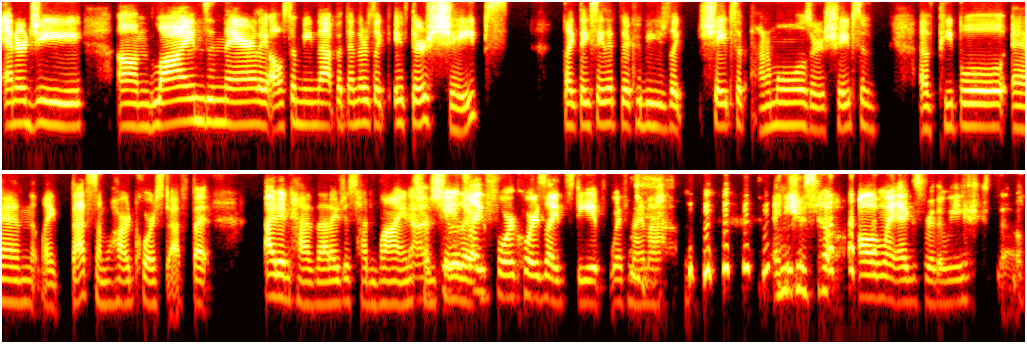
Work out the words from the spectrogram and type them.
energy um lines in there they also mean that but then there's like if there's shapes like they say that there could be like shapes of animals or shapes of of people and like that's some hardcore stuff but i didn't have that i just had lines Yeah, from she taylor was like four Coors Lights deep with my mom. and used uh, all of my eggs for the week. So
